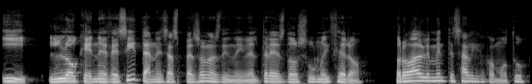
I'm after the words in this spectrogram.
Y lo que necesitan esas personas de nivel 3, 2, 1 y 0 probablemente es alguien como tú,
